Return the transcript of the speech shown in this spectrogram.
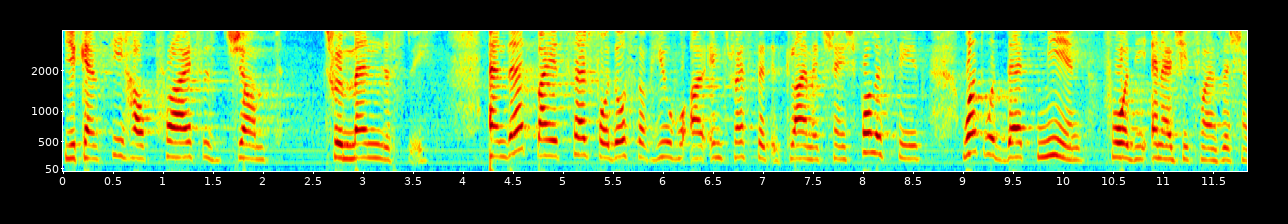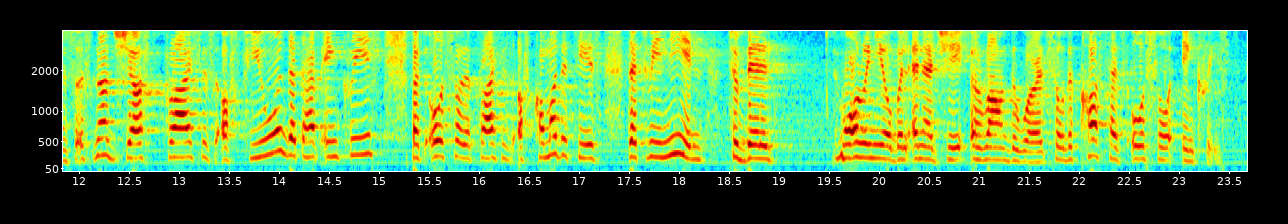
you can see how prices jumped tremendously and that by itself, for those of you who are interested in climate change policies, what would that mean for the energy transition? So it's not just prices of fuel that have increased, but also the prices of commodities that we need to build more renewable energy around the world. So the cost has also increased.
